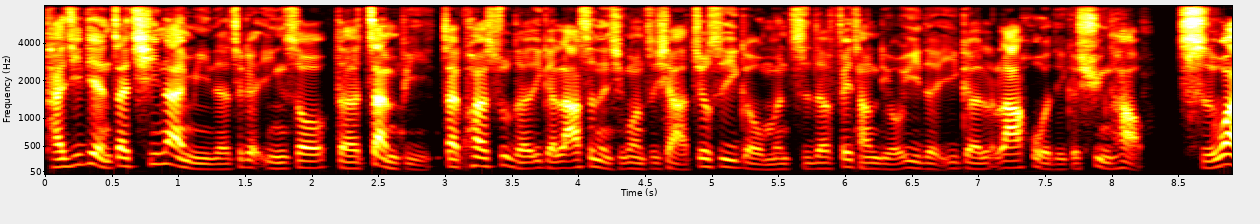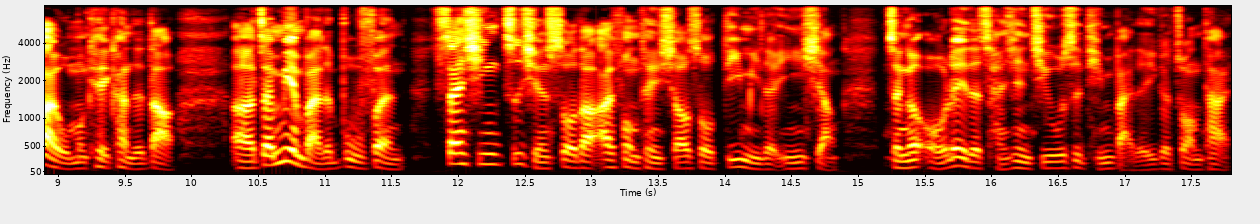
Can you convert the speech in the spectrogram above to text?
台积电在七纳米的这个营收的占比，在快速的一个拉升的情况之下，就是一个我们值得非常留意的一个拉货的一个讯号。此外，我们可以看得到，呃，在面板的部分，三星之前受到 iPhone Ten 销售低迷的影响，整个 OLED 的产线几乎是停摆的一个状态。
